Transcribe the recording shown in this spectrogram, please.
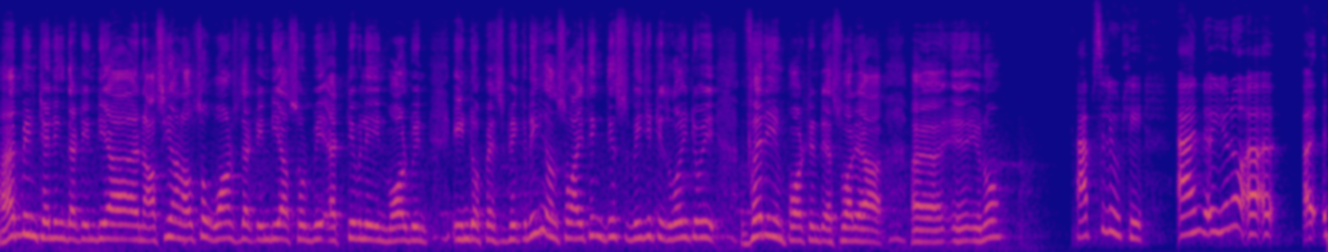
have been telling that India and ASEAN also wants that India should be actively involved in Indo-Pacific region. So I think this visit is going to be very important as far as, uh, you know. Absolutely. And, uh, you know, uh, uh, uh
